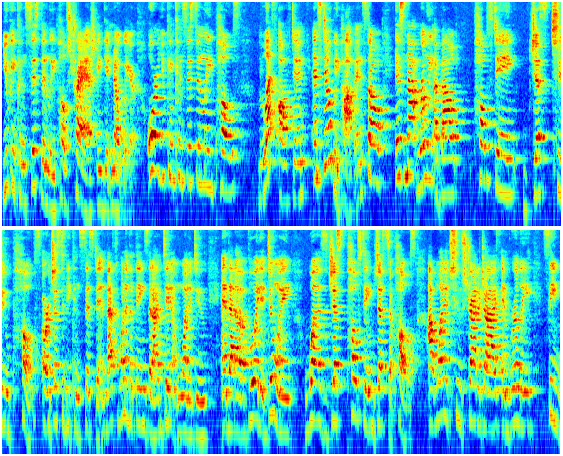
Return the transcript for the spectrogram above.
You can consistently post trash and get nowhere, or you can consistently post less often and still be popping. So it's not really about posting just to post or just to be consistent. And that's one of the things that I didn't want to do and that I avoided doing was just posting just to post. I wanted to strategize and really see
